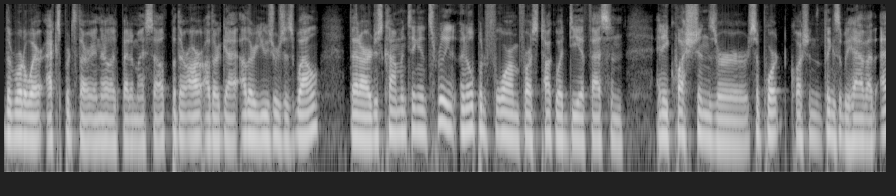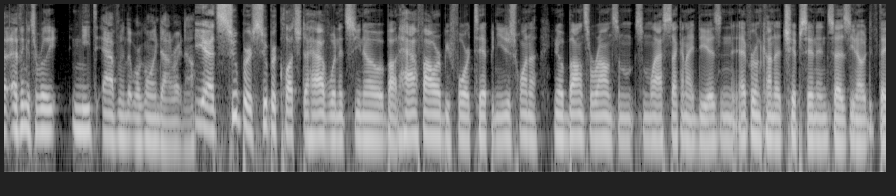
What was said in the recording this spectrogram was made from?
the RotoWire experts that are in there, like Ben and myself, but there are other guy, other users as well that are just commenting. And it's really an open forum for us to talk about DFS and any questions or support questions and things that we have. I, I, think it's a really neat avenue that we're going down right now. Yeah, it's super super clutch to have when it's you know about half hour before tip and you just want to you know bounce around some some last second ideas and everyone kind of chips in and says you know if they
